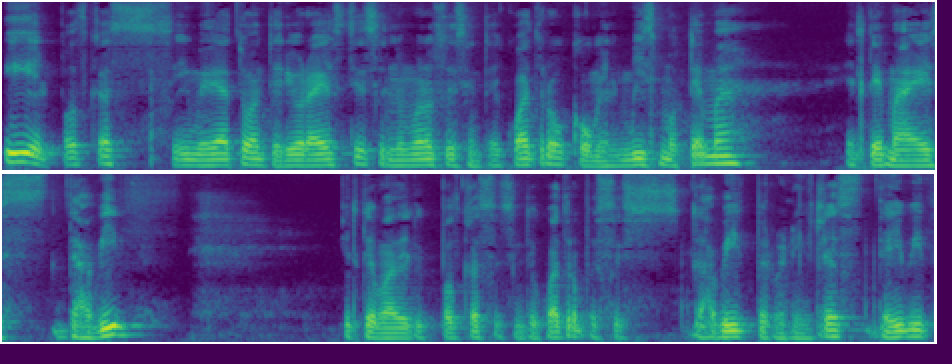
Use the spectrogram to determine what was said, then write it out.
y el podcast inmediato anterior a este es el número 64 con el mismo tema. El tema es David. El tema del podcast 64 pues es David, pero en inglés David.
